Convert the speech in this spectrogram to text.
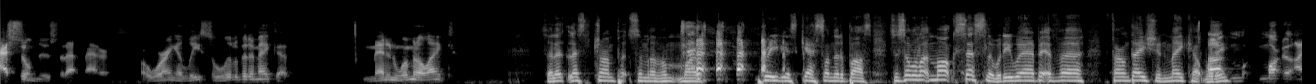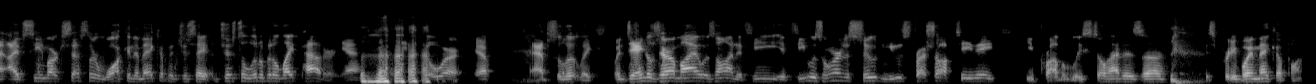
national news for that matter, are wearing at least a little bit of makeup. Men and women alike. So let, let's try and put some of my previous guests under the bus. So someone like Marc Sessler, would he wear a bit of a foundation makeup? Would Uh, he? M- Mar- I, I've seen Marc Sessler walk into makeup and just say just a little bit of light powder. Yeah, he'll wear. it. Yep, absolutely. When Daniel Jeremiah was on, if he if he was wearing a suit and he was fresh off TV, he probably still had his uh his pretty boy makeup on.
